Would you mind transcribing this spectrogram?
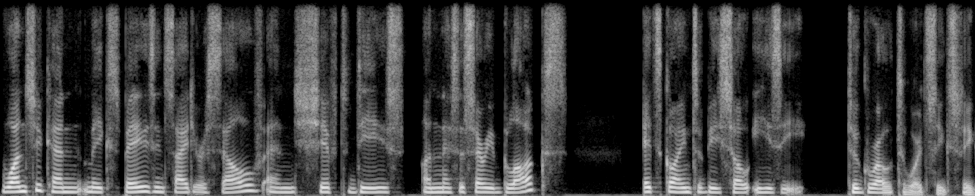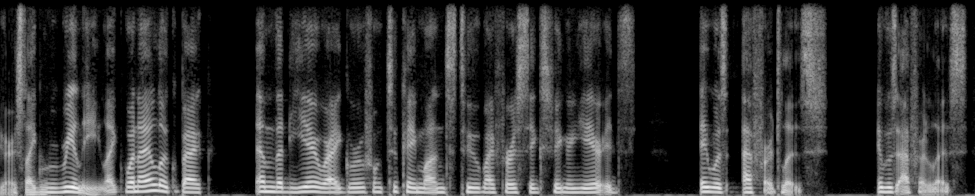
once you can make space inside yourself and shift these unnecessary blocks, it's going to be so easy to grow towards six figures. Like, really, like when I look back and that year where I grew from 2K months to my first six figure year, it's it was effortless. It was effortless.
